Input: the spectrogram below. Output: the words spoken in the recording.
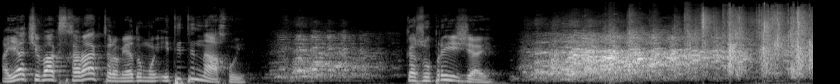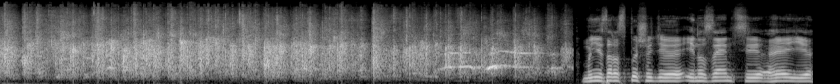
А я чувак з характером, я думаю, іди ти нахуй. Кажу, приїжджай. Мені зараз пишуть е, іноземці, геї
